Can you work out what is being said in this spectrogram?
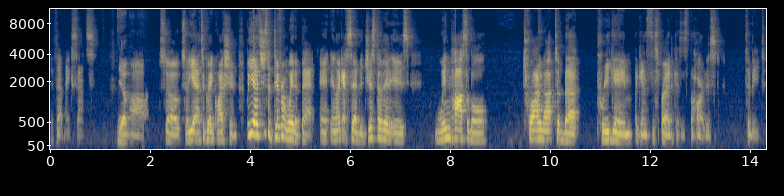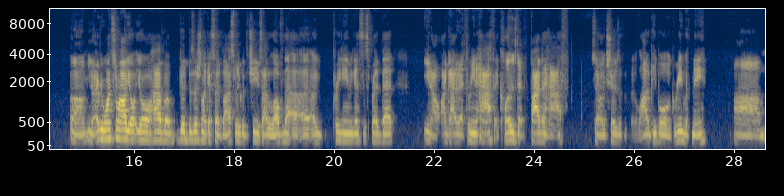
if that makes sense. Yep. Uh, so, so yeah, it's a great question. But yeah, it's just a different way to bet. And, and like I said, the gist of it is, when possible, try not to bet pre-game against the spread because it's the hardest to beat. Um, you know, every once in a while you'll you'll have a good position. Like I said last week with the Chiefs, I love that uh, a pre-game against the spread bet. You know, I got it at three and a half. It closed at five and a half, so it shows that a lot of people agreed with me. Um,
